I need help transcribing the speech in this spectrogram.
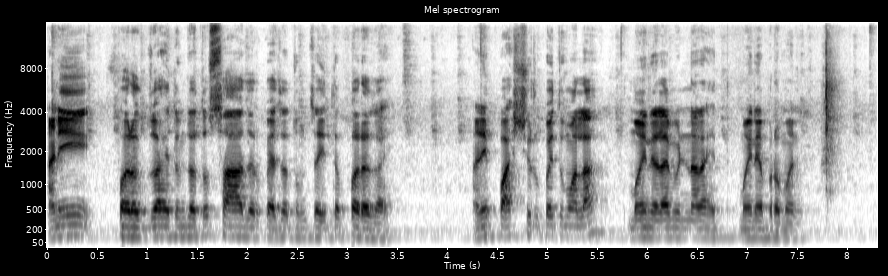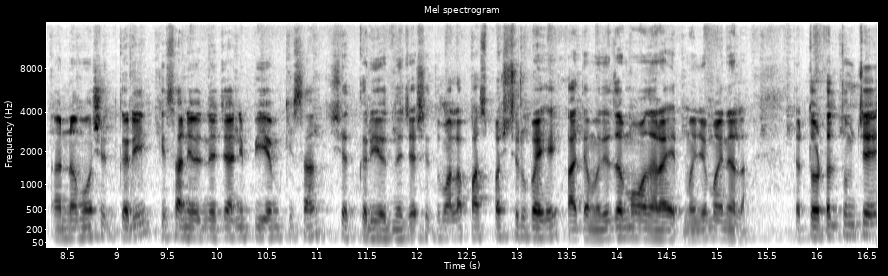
आणि फरक जो आहे तुमचा तो सहा हजार रुपयाचा तुमचा इथं फरक आहे. आणि पाचशे रुपये तुम्हाला महिन्याला मिळणार आहेत महिन्याप्रमाणे. नमो शेतकरी किसान योजनेचे आणि पी एम किसान शेतकरी योजनेचे असे तुम्हाला पाच पाचशे रुपये हे खात्यामध्ये जमा होणार आहेत म्हणजे महिन्याला. तर टोटल तुमचे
